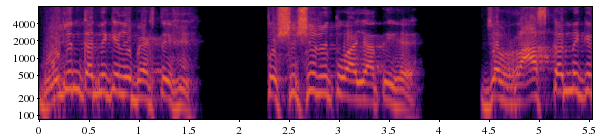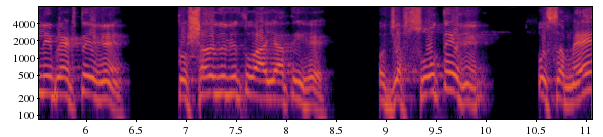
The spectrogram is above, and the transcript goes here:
भोजन करने के लिए बैठते हैं तो शिशिर ऋतु आ जाती है। जब रास करने के लिए बैठते हैं तो शरद ऋतु आ जाती है। और जब सोते हैं, उस समय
